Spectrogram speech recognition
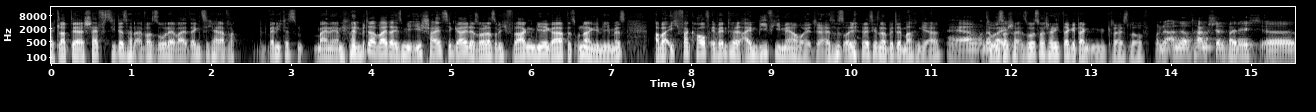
Ich glaube, der Chef sieht das halt einfach so, der denkt sich halt einfach, wenn ich das, meine, mein Mitarbeiter ist mir eh scheißegal, der soll das nicht fragen, mir egal, ob das unangenehm ist. Aber ich verkaufe eventuell ein Beefy mehr heute. Also soll der das jetzt mal bitte machen, ja? Ja, ja. Und so, ist wahrscheinlich, so ist wahrscheinlich der Gedankenkreislauf. Und eine andere Tankstelle, bei der ich äh,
